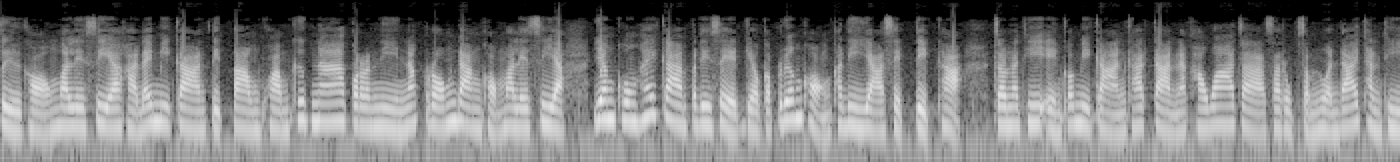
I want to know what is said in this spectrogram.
สื่อของมาเลเซียค่ะได้มีการติดตามความคืบหน้ากรณีนักร้องดังของมาเลเซีย ยังคงให้การปฏิเสธเกี่ยวกับเรื่องของคดียาเสพติดค่ะ เจ้าหน้าที่เองก็มีการคาดการณ์นะคะ ว่าจะสรุปสำนวนได้ทันที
